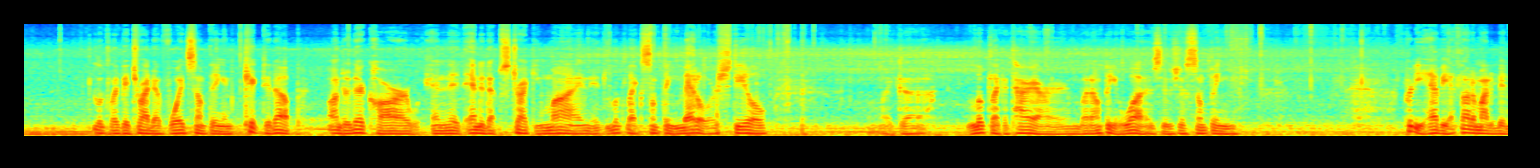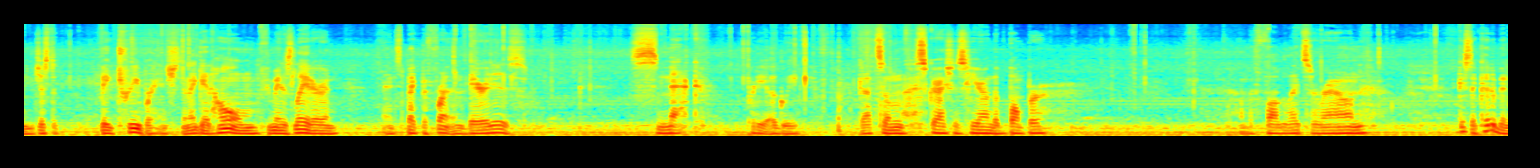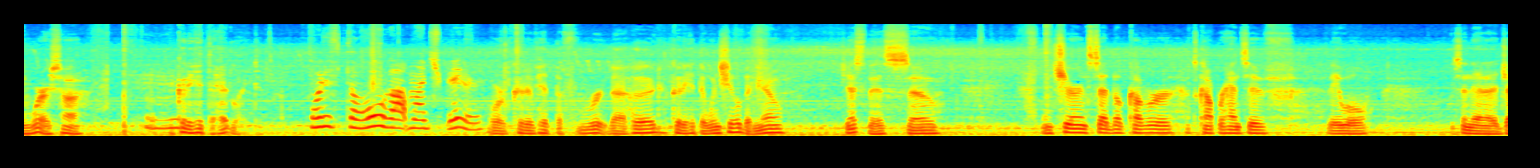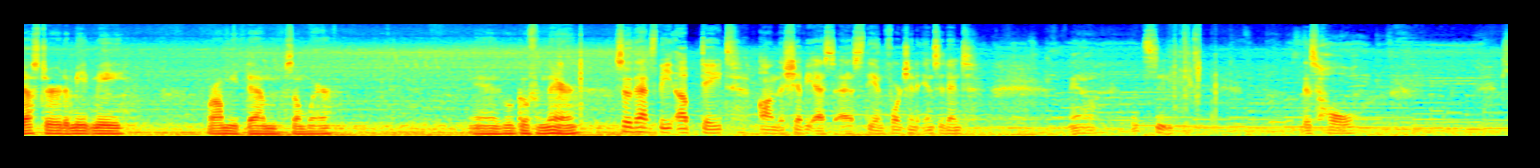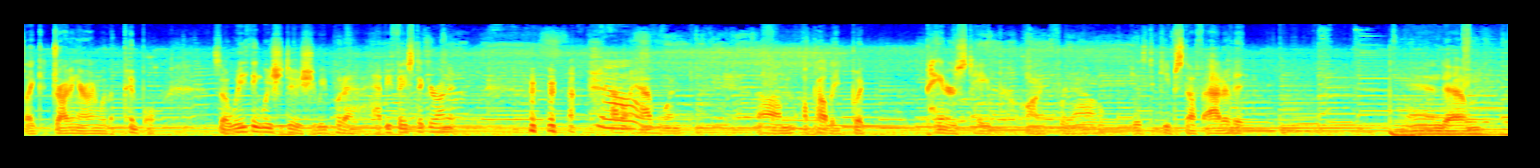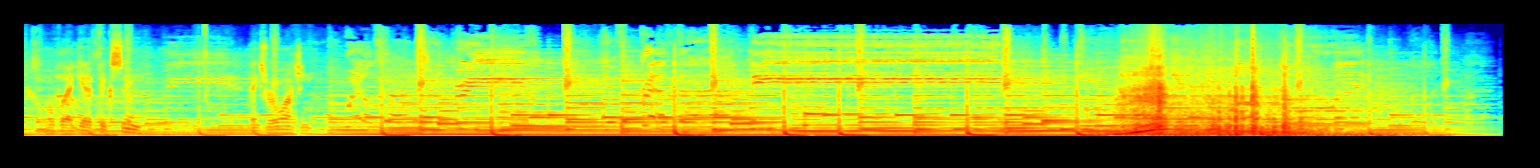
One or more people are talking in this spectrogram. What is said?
looked like they tried to avoid something and kicked it up under their car, and it ended up striking mine. It looked like something metal or steel, like uh, looked like a tire iron, but I don't think it was. It was just something pretty heavy. I thought it might have been just a big tree branch. Then I get home a few minutes later and I inspect the front, and there it is. Smack. Pretty ugly. Got some scratches here on the bumper, on the fog lights around. I guess it could have been worse, huh? It could have hit the headlight, What if the hole got much bigger? or it could have hit the the hood, could have hit the windshield, but no, just this. So, insurance said they'll cover. It's comprehensive. They will send an adjuster to meet me, or I'll meet them somewhere, and we'll go from there. So that's the update on the Chevy SS, the unfortunate incident. Now, let's see. This hole. It's like driving around with a pimple. So what do you think we should do? Should we put a happy face sticker on it? no. I don't have one. Um, I'll probably put painter's tape on it for now, just to keep stuff out of it. And um, hopefully I get it fixed soon. Thanks for watching.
